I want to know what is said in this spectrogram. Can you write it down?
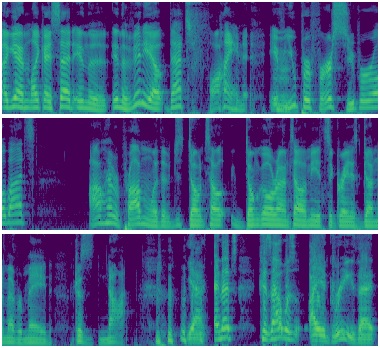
again, like I said in the in the video, that's fine. If Mm. you prefer super robots, I don't have a problem with it. Just don't tell, don't go around telling me it's the greatest Gundam ever made because it's not. yeah, and that's because that was I agree that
